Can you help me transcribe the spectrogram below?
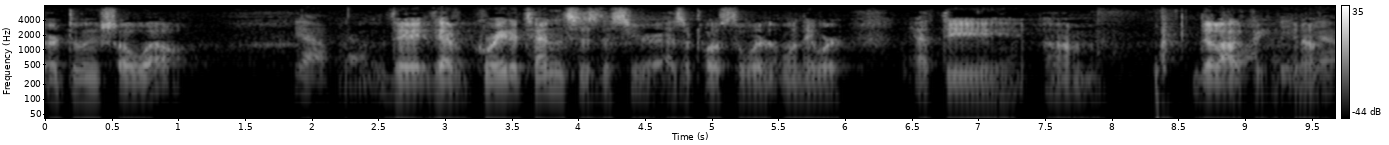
are doing so well. Yeah. They they have great attendances this year as opposed to when when they were at the um, Delle Alpi, you know. Yeah.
